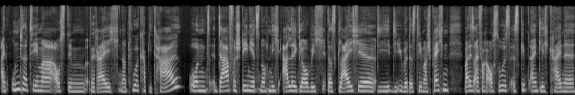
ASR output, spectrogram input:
ein Unterthema aus dem Bereich Naturkapital, und da verstehen jetzt noch nicht alle, glaube ich, das Gleiche, die, die über das Thema sprechen, weil es einfach auch so ist, es gibt eigentlich keine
